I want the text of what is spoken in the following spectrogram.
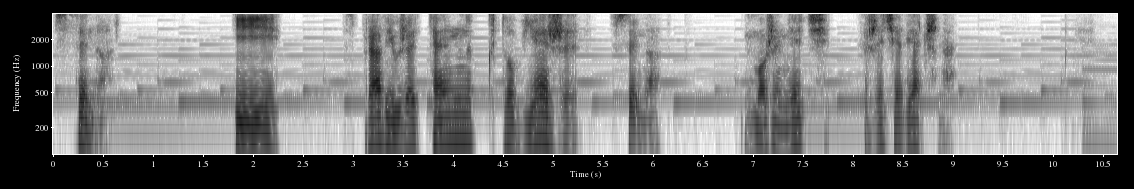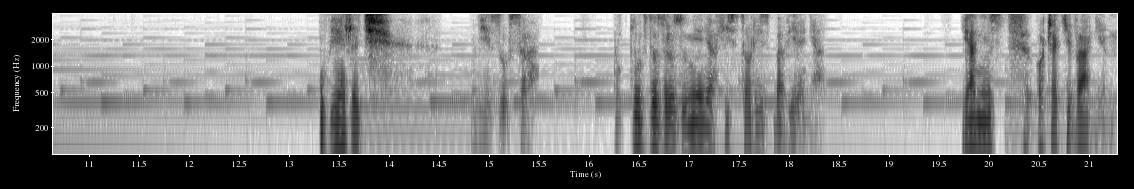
Syna. I sprawił, że ten, kto wierzy w Syna, może mieć życie wieczne. Uwierzyć w Jezusa to klucz do zrozumienia historii zbawienia. Jan jest oczekiwaniem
